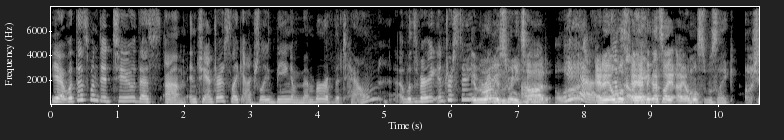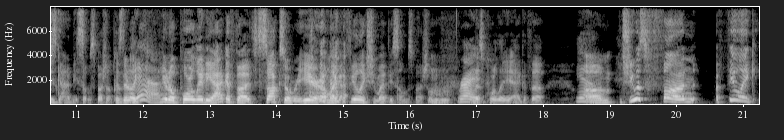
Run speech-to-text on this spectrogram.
Yeah, what this one did too, this um enchantress like actually being a member of the town uh, was very interesting. It reminded me of Sweeney Todd a lot. Um, yeah, and it almost. And I think that's why I almost was like, oh, she's got to be something special because they're like, Yeah. you know, poor Lady Agatha sucks over here. I'm like, I feel like she might be something special. Mm-hmm. right. this poor Lady Agatha. Yeah. Um, she was fun. I feel like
